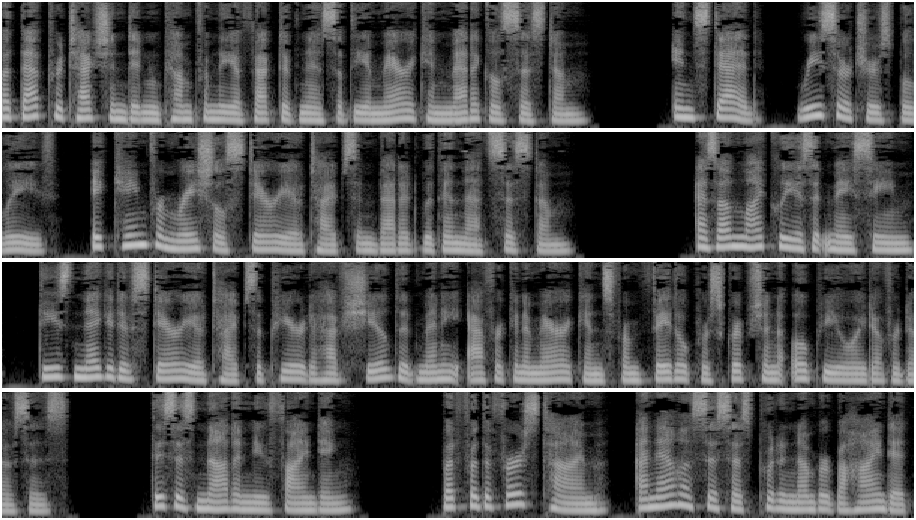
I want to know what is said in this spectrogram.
But that protection didn't come from the effectiveness of the American medical system. Instead, researchers believe, it came from racial stereotypes embedded within that system. As unlikely as it may seem, these negative stereotypes appear to have shielded many African Americans from fatal prescription opioid overdoses. This is not a new finding. But for the first time, analysis has put a number behind it,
